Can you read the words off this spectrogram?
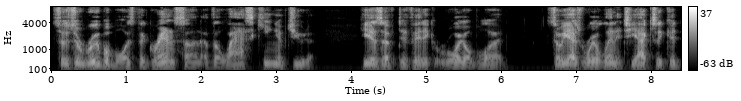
So Zerubbabel is the grandson of the last king of Judah. He is of Davidic royal blood. So he has royal lineage. He actually could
